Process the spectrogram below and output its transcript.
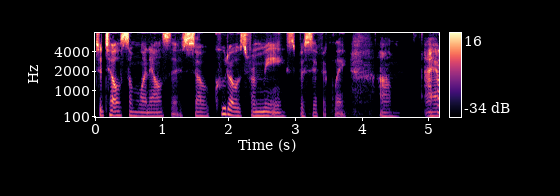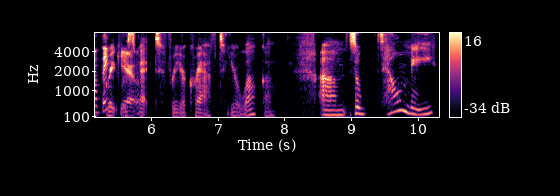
to tell someone else's. So, kudos from me specifically. Um, I have great you. respect for your craft. You're welcome. Um, so, tell me,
